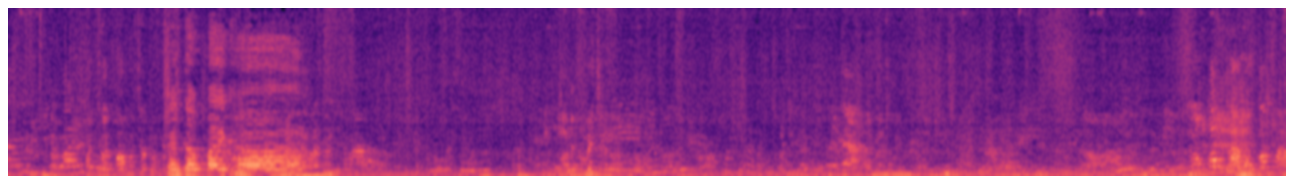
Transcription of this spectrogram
นะกันต่อไปค่ะมองกล้องค่ะมองกล้องค่ะ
